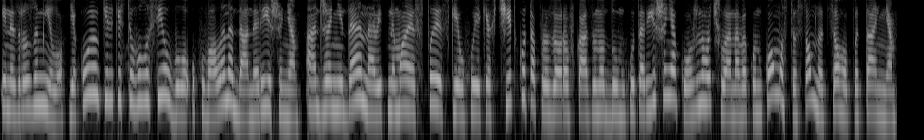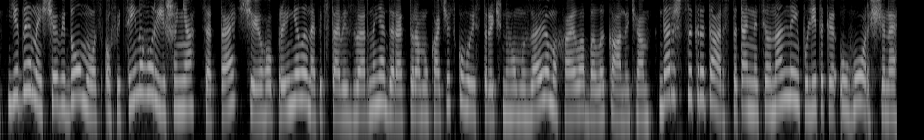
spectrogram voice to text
і незрозуміло, якою кількістю голосів було ухвалене дане рішення, адже ніде навіть немає списків, у яких чітко та прозоро вказано думку та рішення кожного члена виконкому стосовно цього питання. Єдине, що відомо з офіційного рішення, це те, що його прийняли на підставі звернення директора Мукачівського історичного музею Михайла Беликанича. Держсекретар з питань національної політики Угорщини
